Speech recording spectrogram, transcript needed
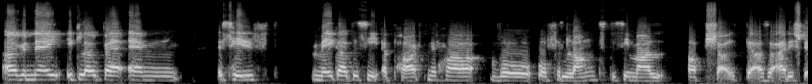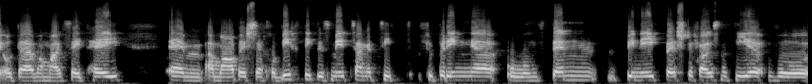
Aber nein, ich glaube, ähm, es hilft mega, dass ich einen Partner habe, der auch verlangt, dass ich mal abschalte. Also er ist auch der, der mal sagt, hey, ähm, am Abend ist es auch wichtig, dass wir zusammen Zeit verbringen und dann bin ich bestenfalls noch die, die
